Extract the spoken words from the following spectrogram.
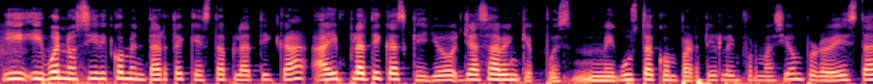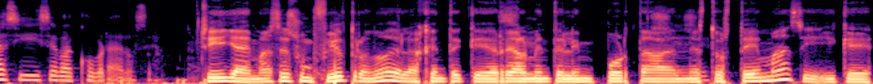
Y, y, bueno, sí comentarte que esta plática, hay pláticas que yo ya saben que pues me gusta compartir la información, pero esta sí se va a cobrar, o sea. Sí, y además es un filtro, ¿no? De la gente que realmente le importan estos temas y, que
